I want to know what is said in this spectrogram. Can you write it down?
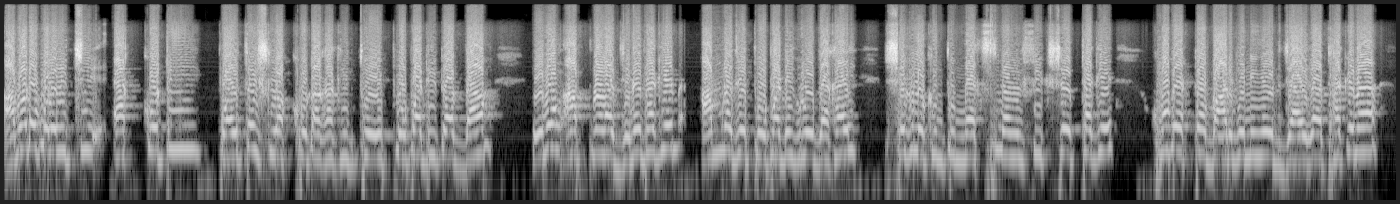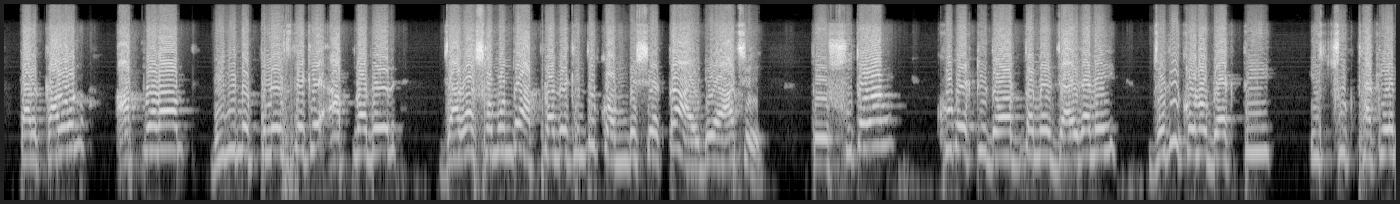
আবারও বলে দিচ্ছি, এক কোটি পঁয়তাল্লিশ লক্ষ টাকা কিন্তু এই প্রপার্টিটার দাম। এবং আপনারা জেনে থাকেন, আমরা যে প্রপার্টিগুলো দেখাই, সেগুলো কিন্তু ম্যাক্সিমাম ফিক্সড থাকে। খুব একটা বার্গেনিং এর জায়গা থাকে না। তার কারণ, আপনারা বিভিন্ন প্লেস থেকে আপনাদের জায়গা সম্বন্ধে আপনাদের কিন্তু কম বেশি একটা আইডিয়া আছে। তো সুতরাং, খুব একটি দরদামের জায়গা নেই। যদি কোনো ব্যক্তি ইচ্ছুক থাকেন,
